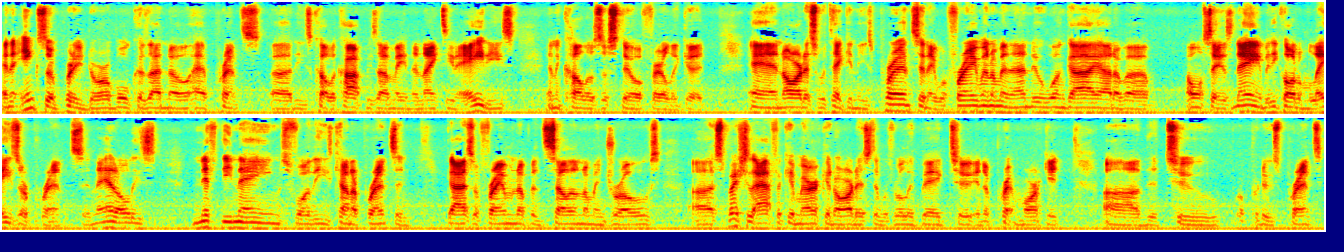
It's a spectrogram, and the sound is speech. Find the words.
And the inks are pretty durable because I know I have prints, uh, these color copies I made in the 1980s, and the colors are still fairly good. And artists were taking these prints and they were framing them, and I knew one guy out of a, I won't say his name, but he called them laser prints, and they had all these nifty names for these kind of prints, and guys were framing up and selling them in droves. Uh, especially African American artists, that was really big to in the print market uh, to produce prints.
